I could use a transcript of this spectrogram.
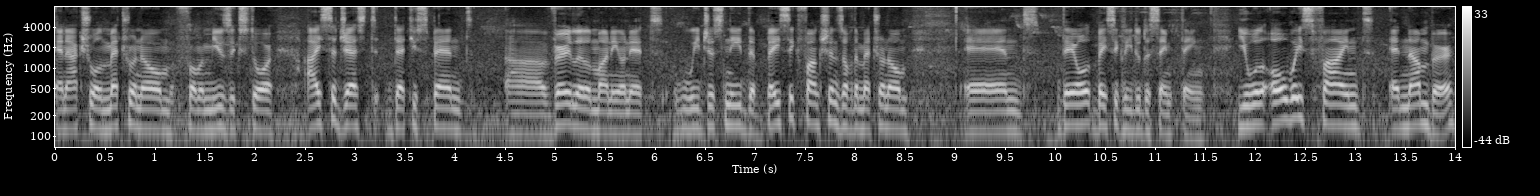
an actual metronome from a music store. I suggest that you spend uh, very little money on it. We just need the basic functions of the metronome and they all basically do the same thing. You will always find a number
